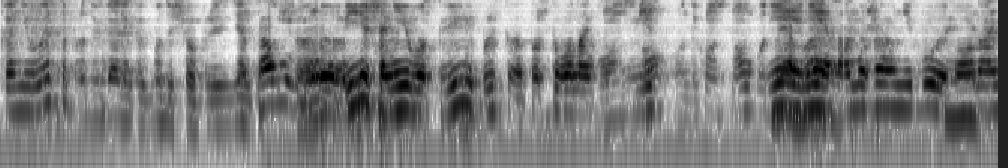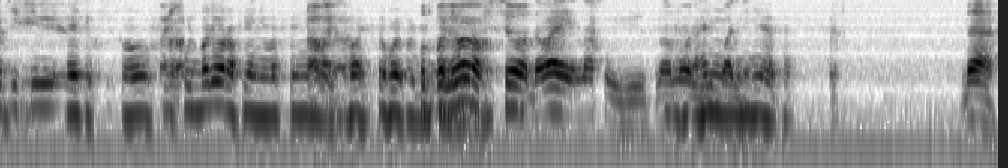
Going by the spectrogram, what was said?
Канни Уэста продвигали как будущего президента Кого? США. Ну, видишь, они его слили быстро, то, что он Он антисемит. снова, он, так он снова будет Не, не, там уже он не будет, он антисемит. Этих э, футболеров я не воспринимаю. Давай. Давай с тобой. Футболеров, все, давай нахуй на ноль Они ебальник. не это. Да.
